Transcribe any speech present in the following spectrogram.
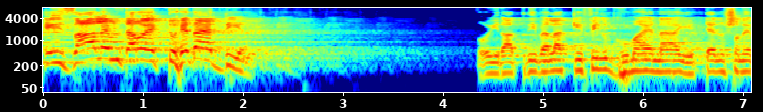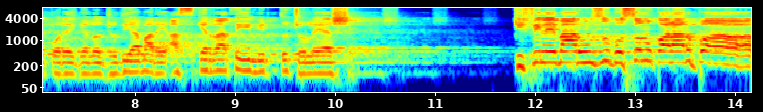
এই জালেমটারও একটু হেদায়েত দিয়েন ওই রাত্রিবেলা কিফিল ঘুমায় নাই, টেনশনে পড়ে গেল, যদি আমার এই আজকের রাতেই মৃত্যু চলে আসে। কিফিল এবার উজু গোসল করার পর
